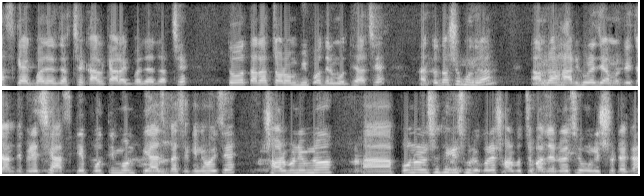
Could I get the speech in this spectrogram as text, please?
আজকে এক বাজার যাচ্ছে, কালকে আরেক বাজার যাচ্ছে। তো তারা চরম বিপদের মধ্যে আছে। তো দর্শক বন্ধুরা, আমরা হাট ঘুরে যেমনটি জানতে পেরেছি, আজকে প্রতি মন পেঁয়াজ বেচা কিনে হয়েছে। সর্বনিম্ন পনেরোশো থেকে শুরু করে সর্বোচ্চ বাজার রয়েছে উনিশশো টাকা।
